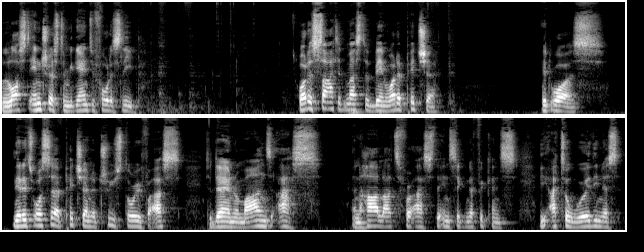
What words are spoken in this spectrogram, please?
lost interest and began to fall asleep. What a sight it must have been. What a picture it was. Yet it's also a picture and a true story for us today and reminds us and highlights for us the insignificance, the utter worthiness,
